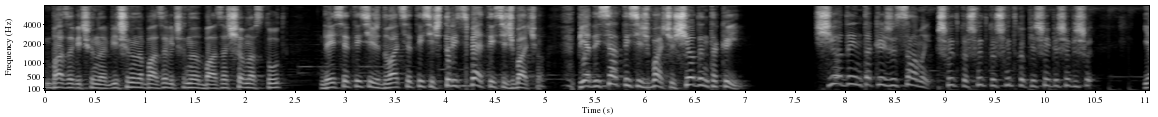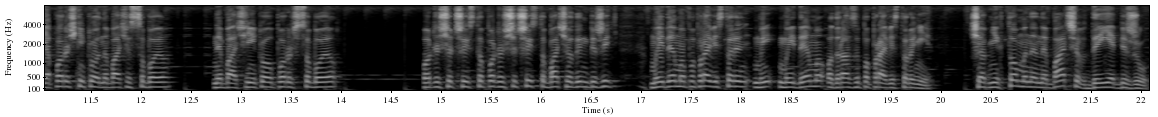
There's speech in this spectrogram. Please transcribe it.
База відчинена, відчинена база, відчинена база. Що в нас тут? 10 тисяч, 20 тисяч, 35 тисяч бачу. 50 тисяч бачу, ще один такий. Ще один такий же самий. Швидко, швидко, швидко, пішли, пішли, пішли. Я поруч нікого не бачу з собою. Не бачу нікого поруч з собою. Поки що чисто, поки що чисто, бачу, один біжить. Ми йдемо по правій стороні. Ми, ми йдемо одразу по правій стороні. Щоб ніхто мене не бачив, де я біжу.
